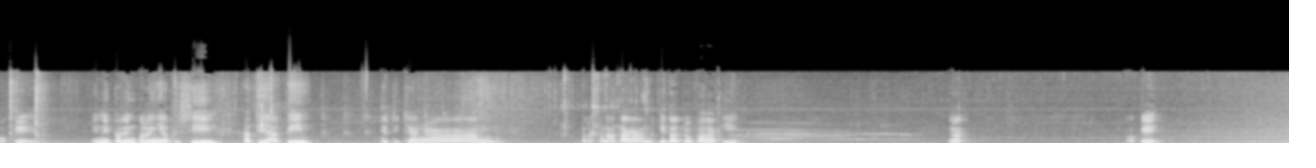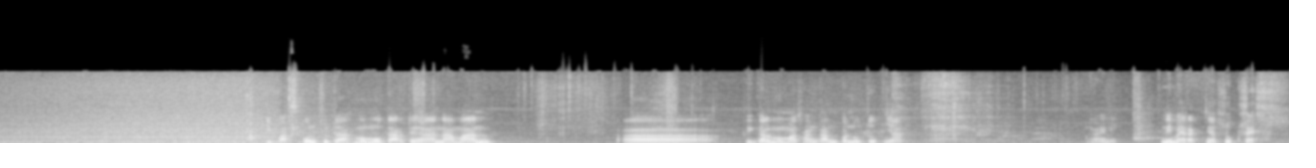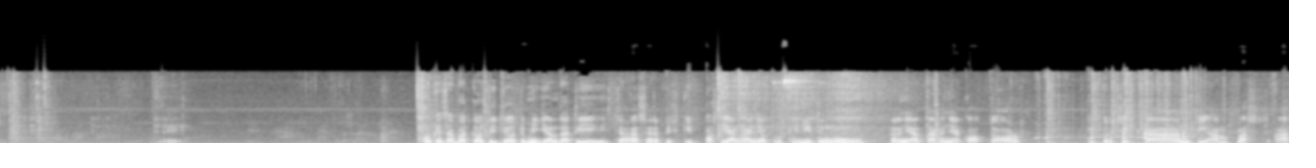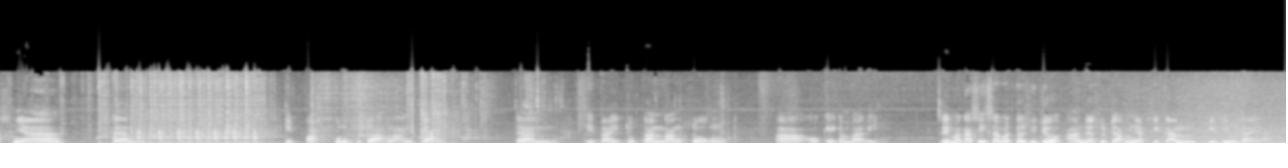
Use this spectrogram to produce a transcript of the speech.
Oke. Ini baling-balingnya besi hati-hati. Jadi jangan terkena tangan. Kita coba lagi oke. Kipas pun sudah memutar dengan aman. Uh, tinggal memasangkan penutupnya. Nah ini. Ini mereknya sukses. Nih. Oke sahabat kaos hijau demikian tadi cara servis kipas yang hanya berbunyi dengung ternyata hanya kotor dibersihkan diamplas asnya dan kipas pun sudah lancar dan kita hidupkan langsung uh, oke okay kembali. Terima kasih sahabat kaos hijau. Anda sudah menyaksikan video saya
